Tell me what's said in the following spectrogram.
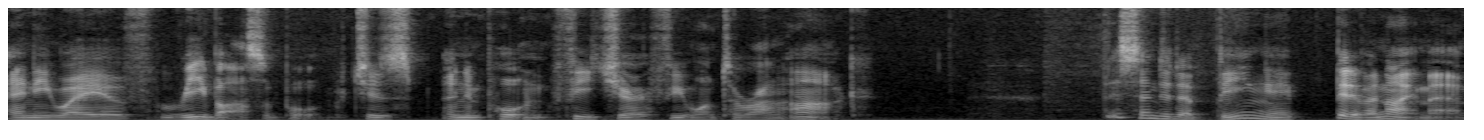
any way of rebar support, which is an important feature if you want to run ARC. This ended up being a bit of a nightmare,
